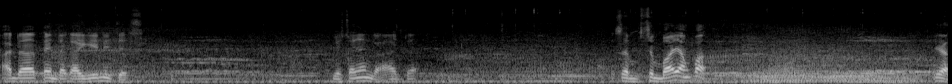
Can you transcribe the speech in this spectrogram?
ada tenda kayak gini Jess. Biasanya nggak ada. Sem- sembayang pak. Ya.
